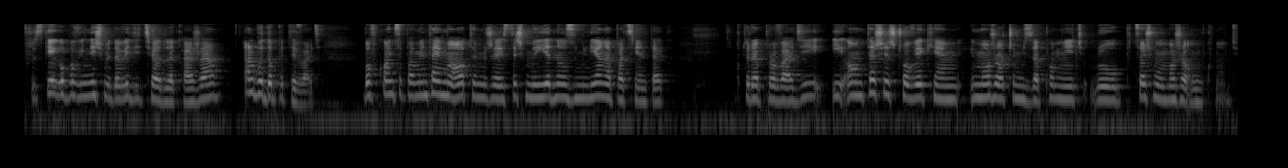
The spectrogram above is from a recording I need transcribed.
Wszystkiego powinniśmy dowiedzieć się od lekarza albo dopytywać, bo w końcu pamiętajmy o tym, że jesteśmy jedną z miliona pacjentek, które prowadzi i on też jest człowiekiem i może o czymś zapomnieć lub coś mu może umknąć.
